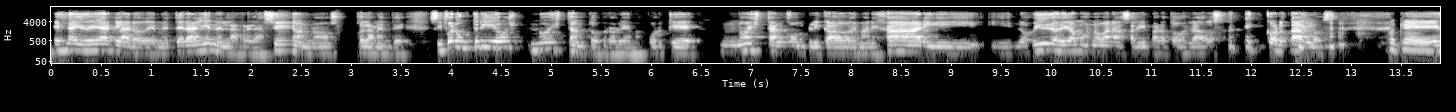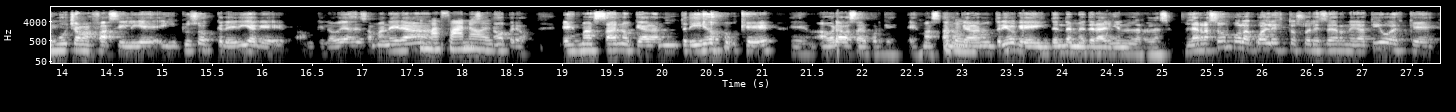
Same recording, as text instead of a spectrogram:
es la idea, claro, de meter a alguien en la relación, no solamente. Si fuera un trío, no es tanto problema, porque no es tan complicado de manejar y, los vidrios, digamos, no van a salir para todos lados y cortarlos. Eh, es mucho más fácil y e incluso creería que, aunque lo veas de esa manera, es más sano. No, pero es más sano que hagan un trío que, eh, ahora vas a ver por qué, es más sano que hagan un trío que intenten meter a alguien en la relación. La razón por la cual esto suele ser negativo es que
